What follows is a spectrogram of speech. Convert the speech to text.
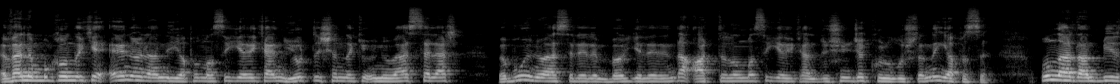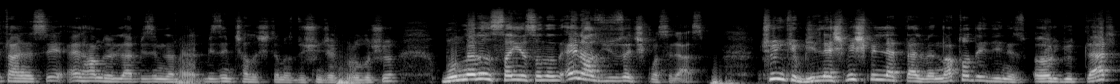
Efendim bu konudaki en önemli yapılması gereken yurt dışındaki üniversiteler ve bu üniversitelerin bölgelerinde arttırılması gereken düşünce kuruluşlarının yapısı. Bunlardan bir tanesi elhamdülillah bizimle bizim çalıştığımız düşünce kuruluşu. Bunların sayısının en az yüze çıkması lazım. Çünkü Birleşmiş Milletler ve NATO dediğiniz örgütler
